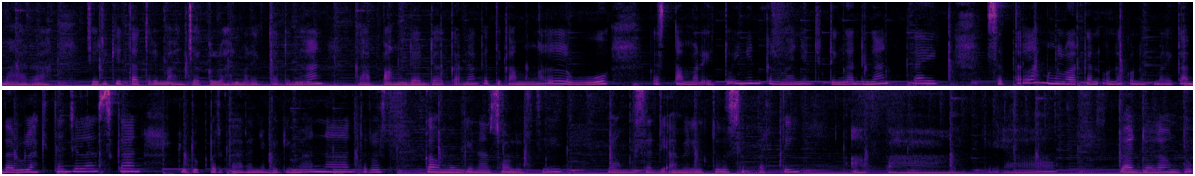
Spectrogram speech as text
marah. Jadi kita terima aja keluhan mereka dengan lapang dada. Karena ketika mengeluh customer itu ingin keluhannya didengar dengan baik. Setelah mengeluarkan unek-unek mereka barulah kita jelaskan duduk perkaranya bagaimana. Terus kemungkinan solusi yang bisa diambil itu seperti apa. Ya. Itu adalah untuk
